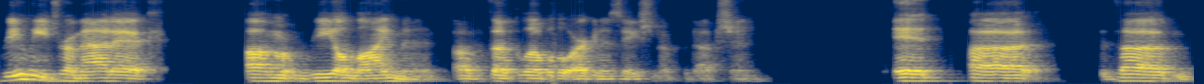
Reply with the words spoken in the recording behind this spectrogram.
really dramatic um, realignment of the global organization of production. It uh, the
